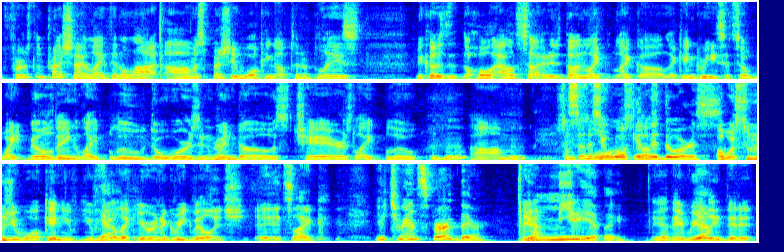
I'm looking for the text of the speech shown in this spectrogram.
First impression, I liked it a lot, um, especially walking up to the place because the whole outside is done like like uh, like in Greece. It's a white building, light blue doors and Right. windows, chairs, light blue. Um, Mm-hmm. As soon as you walk in the doors, Oh, as soon as you walk in, you you Yeah. feel like you're in a Greek village. It's like, you're transferred there Yeah. immediately. yeah, they really Yeah. did it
